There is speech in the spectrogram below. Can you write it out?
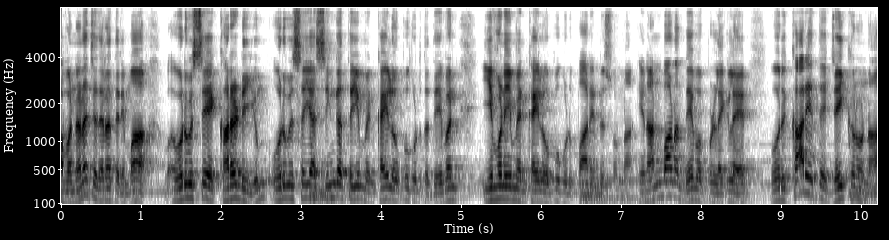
அவன் நினைச்சது என்ன தெரியுமா? ஒரு விஷய கரடியும் ஒரு விஷய சிங்கத்தையும் என் கையில் ஒப்பு கொடுத்த தேவன் இவனையும் என் கையில் ஒப்பு கொடுப்பார் என்று சொன்னான். என் அன்பான தேவ பிள்ளைகளே ஒரு காரியத்தை ஜெயிக்கணும்னா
